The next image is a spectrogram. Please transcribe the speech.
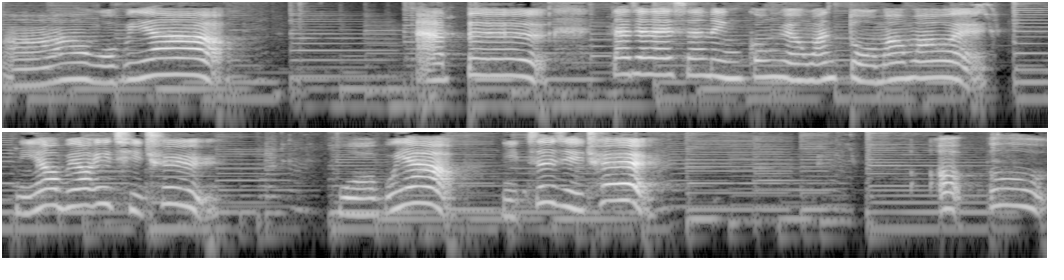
啊，我不要！阿布，大家在森林公园玩躲猫猫，哎，你要不要一起去？我不要，你自己去。哦不，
